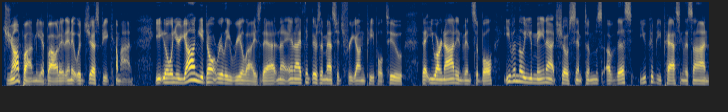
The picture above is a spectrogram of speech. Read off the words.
jump on me about it, and it would just be, "Come on." You, you know, when you're young, you don't really realize that, and I, and I think there's a message for young people too that you are not invincible. Even though you may not show symptoms of this, you could be passing this on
